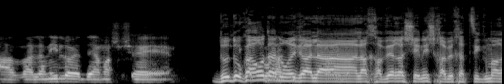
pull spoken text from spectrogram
אבל אני לא יודע משהו ש... דודו, קשור אותנו רגע לחבר השני שלך בחצי גמר,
